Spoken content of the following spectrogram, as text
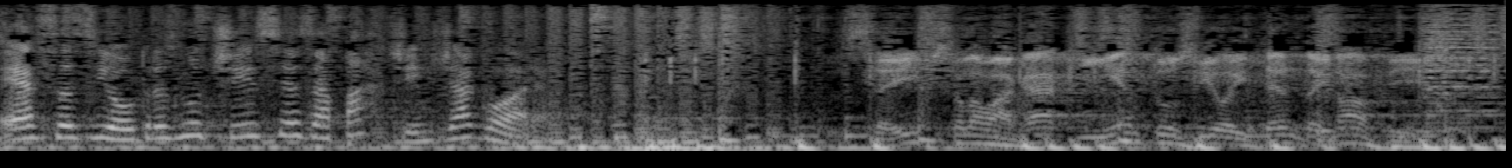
Essas e outras notícias a partir de agora. CYH 589.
